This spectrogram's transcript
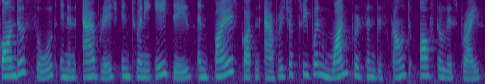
Condos sold in an average in 28 days and buyers got an average of 3.1% discount off the list price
